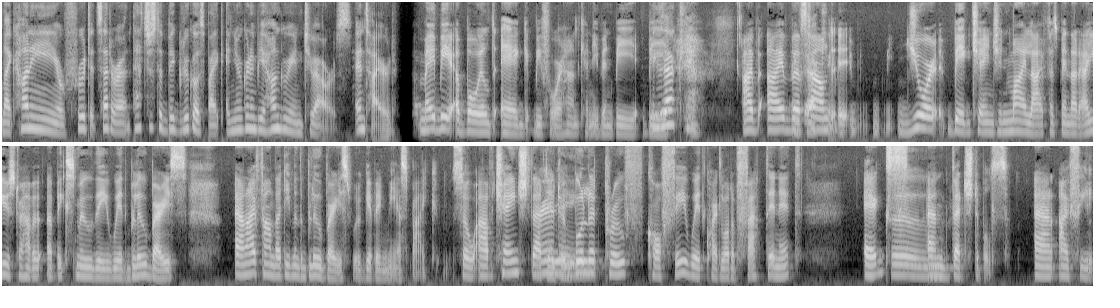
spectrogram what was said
like honey or fruit, etc., that's just a big glucose spike, and you're going to be hungry in two hours and tired. Maybe a boiled egg beforehand can even be, be Exactly. I've I've uh, found Exactly. uh, your big change in my life has been that I used to have a, a big smoothie with blueberries. And I found that even the blueberries were giving me a spike. So I've changed that into bulletproof coffee with quite a lot of fat in it, eggs and vegetables. And I feel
